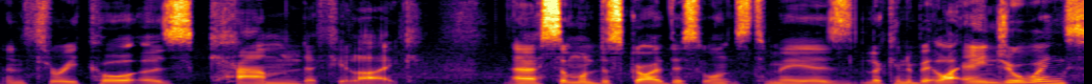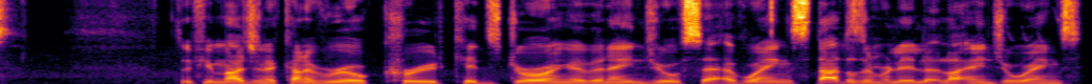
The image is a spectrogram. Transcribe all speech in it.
and three quarters cammed, if you like. Uh, someone described this once to me as looking a bit like angel wings. So if you imagine a kind of real crude kid's drawing of an angel set of wings, that doesn't really look like angel wings.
